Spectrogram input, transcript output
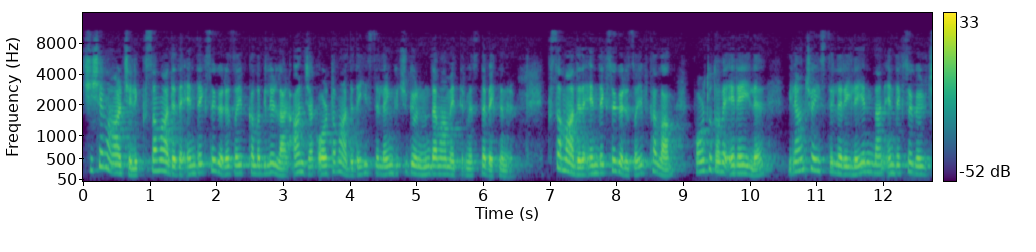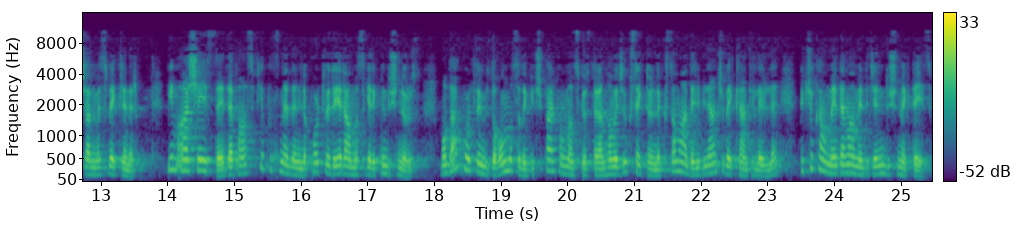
Şişe ve Arçelik kısa vadede endekse göre zayıf kalabilirler ancak orta vadede hisselerin güçlü görünümünü devam ettirmesi de beklenir. Kısa vadede endekse göre zayıf kalan Portodo ve Ere ile bilanço hisseleriyle yeniden endekse göre güçlenmesi beklenir. BİM AŞ ise defansif yapısı nedeniyle portföyde yer alması gerektiğini düşünüyoruz. Model portföyümüzde olmasa da güçlü performans gösteren havacılık sektöründe kısa vadeli bilanço beklentileriyle güçlü kalmaya devam edeceğini düşünmekteyiz.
